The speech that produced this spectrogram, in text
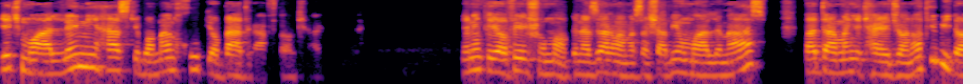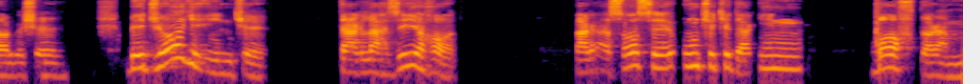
یک معلمی هست که با من خوب یا بد رفتار کرد. یعنی قیافه شما به نظر من مثلا شبیه اون معلم است بعد در من یک هیجاناتی بیدار بشه. به جای اینکه در لحظه حال بر اساس اونچه که در این بافت دارم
